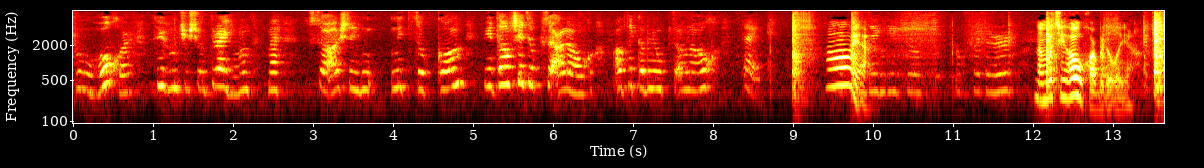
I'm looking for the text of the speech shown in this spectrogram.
veel hoger, dan moet je zo draaien. Want maar zo, als je niet zo kan, ja, dan zit je op de allerhoge. Want ik heb nu op de allerhoge. Kijk, Oh ja. dan denk ik zo nog verder. Dan wordt hij hoger, bedoel je? Ja,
